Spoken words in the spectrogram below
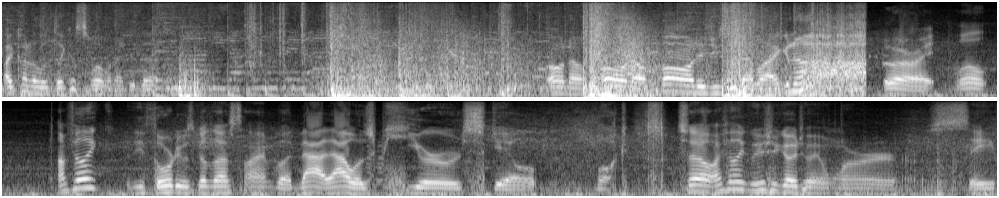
I kind of looked like a sweat when I did that. Oh no! Oh no! Oh, did you see that lag? No! Alright, well, I feel like the authority was good last time, but that that was pure skill. Look. So I feel like we should go to a more safer.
